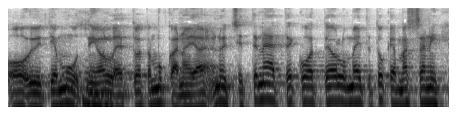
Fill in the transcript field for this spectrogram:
Oyt ja muut niin olleet tuota mukana. Ja nyt sitten näette, kun olette ollut meitä tukemassa, niin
